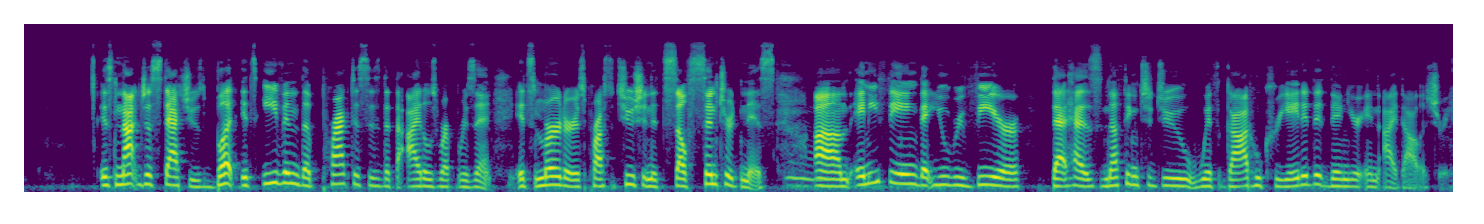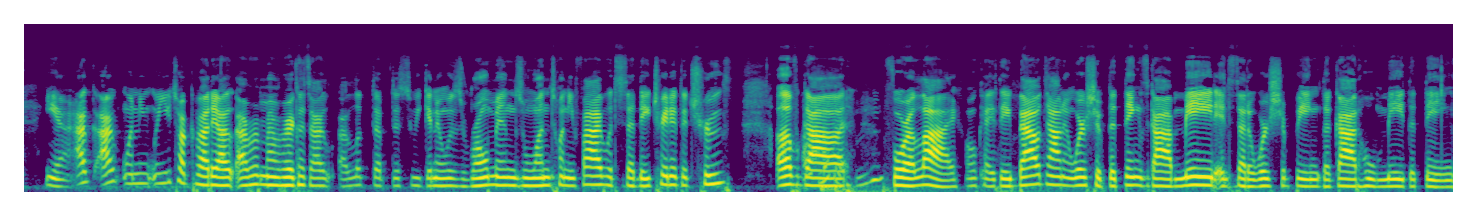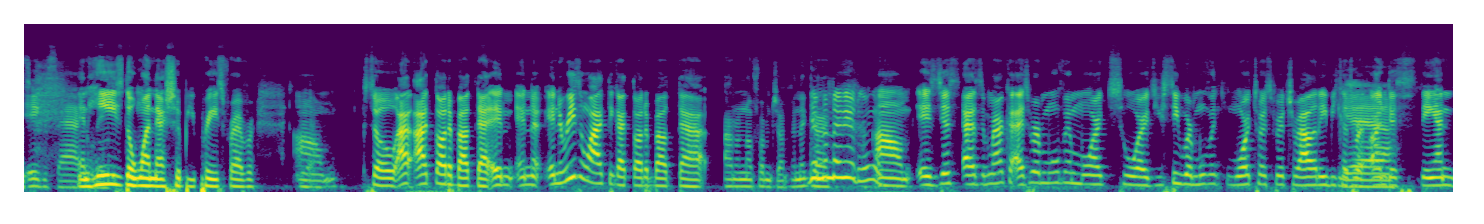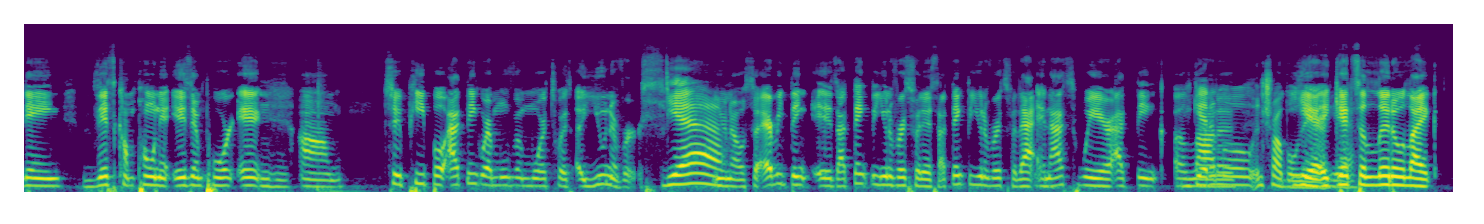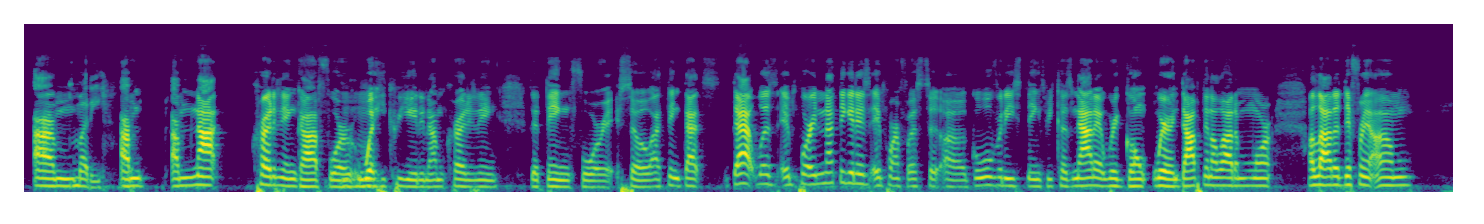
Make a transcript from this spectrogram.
it's not just statues, but it's even the practices that the idols represent. It's murder, it's prostitution, it's self centeredness. Mm. Um, anything that you revere that has nothing to do with God who created it, then you're in idolatry. Yeah, I, I when you, when you talk about it, I, I remember because I, I looked up this week and it was Romans one twenty five, which said they traded the truth of God Mhm. for a lie. Okay, they bowed down and worshiped the things God made instead of worshiping the God who made the things, Exactly. and He's the one that should be praised forever. Um, so I, I thought about that, and, and and the reason why I think I thought about that, I don't know if I'm jumping the No, no, no, no, no. um is just as america as we're moving more towards you see we're moving more towards spirituality because Yeah. we're understanding this component is important Mhm. um to people, I think we're moving more towards a universe. Yeah. You know, so everything is. I think the universe for this. I think the universe for that, and that's where I think a you lot get a of little in trouble. yeah, there, it gets a little like I'm muddy. I'm I'm not crediting God for Mhm. what He created. I'm crediting the thing for it. So I think that's that was important. And I think it is important for us to uh, go over these things because now that we're going, we're adopting a lot of more, a lot of different, um,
